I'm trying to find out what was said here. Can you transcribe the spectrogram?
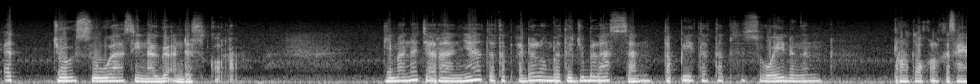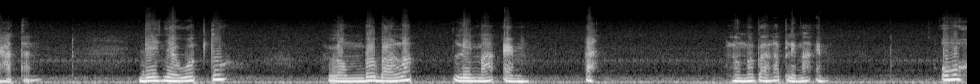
at Joshua Sinaga underscore. Gimana caranya tetap ada lomba 17-an tapi tetap sesuai dengan protokol kesehatan? Dia jawab tuh lomba balap 5M ah lomba balap 5M oh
